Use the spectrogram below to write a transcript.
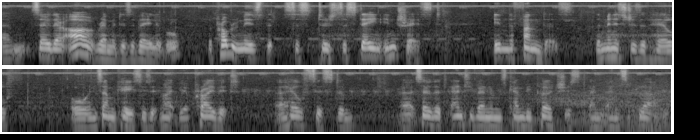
Um, so there are remedies available. The problem is that to sustain interest in the funders, the ministries of health, or in some cases it might be a private uh, health system, uh, so that antivenoms can be purchased and, and supplied.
